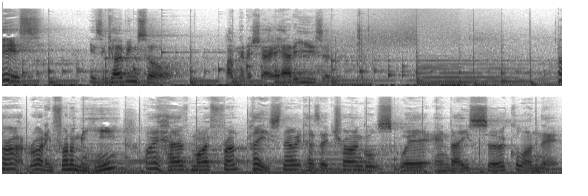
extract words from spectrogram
This is a coping saw. I'm going to show you how to use it. Alright, right in front of me here, I have my front piece. Now it has a triangle, square and a circle on there.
